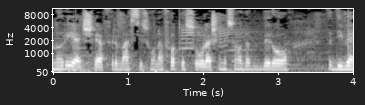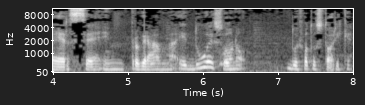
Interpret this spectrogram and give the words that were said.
non riesce a fermarsi su una foto sola, ce ne sono davvero diverse in programma e due sono due foto storiche.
